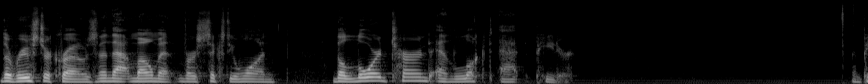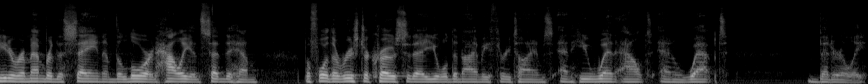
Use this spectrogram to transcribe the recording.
The rooster crows, and in that moment, verse 61, the Lord turned and looked at Peter. And Peter remembered the saying of the Lord, how he had said to him, Before the rooster crows today, you will deny me three times. And he went out and wept bitterly.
